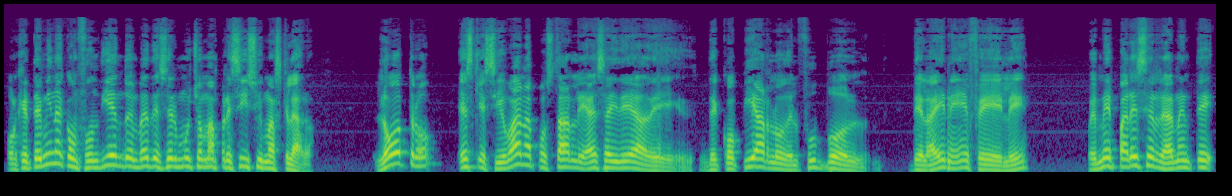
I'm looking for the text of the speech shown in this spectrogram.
porque termina confundiendo en vez de ser mucho más preciso y más claro. Lo otro es que si van a apostarle a esa idea de, de copiarlo del fútbol de la NFL, pues me parece realmente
